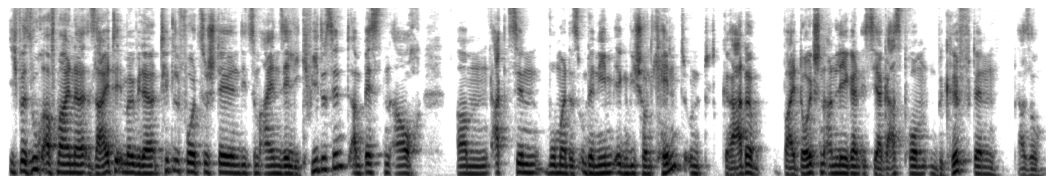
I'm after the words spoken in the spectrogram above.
Ich versuche auf meiner Seite immer wieder Titel vorzustellen, die zum einen sehr liquide sind, am besten auch ähm, Aktien, wo man das Unternehmen irgendwie schon kennt. Und gerade bei deutschen Anlegern ist ja Gazprom ein Begriff, denn also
